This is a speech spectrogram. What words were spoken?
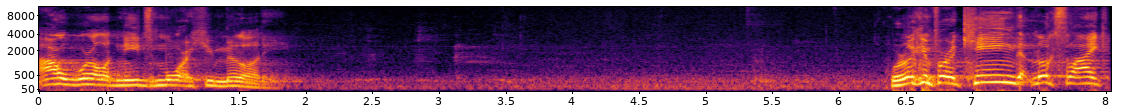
our world needs more humility. We're looking for a king that looks like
